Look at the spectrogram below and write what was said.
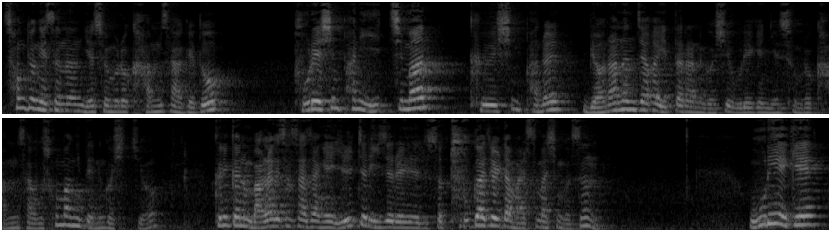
성경에서는 예수님으로 감사하게도 불의 심판이 있지만 그 심판을 면하는 자가 있다라는 것이 우리에겐 예수님으로 감사하고 소망이 되는 것이죠. 그러니까는 말라기서 4장의 1절, 2절에서 두 가지를 다 말씀하신 것은 우리에게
